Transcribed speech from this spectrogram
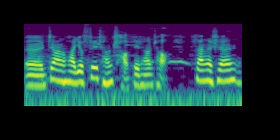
嗯，这样的话就非常吵，非常吵。翻个身，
